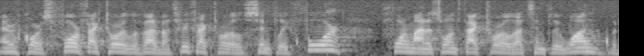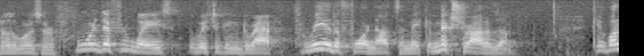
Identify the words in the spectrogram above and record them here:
And of course, 4 factorial divided by 3 factorial is simply 4. 4 minus 1 factorial, that's simply 1. With other words, there are four different ways in which you can grab three of the four nuts and make a mixture out of them. Okay, what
